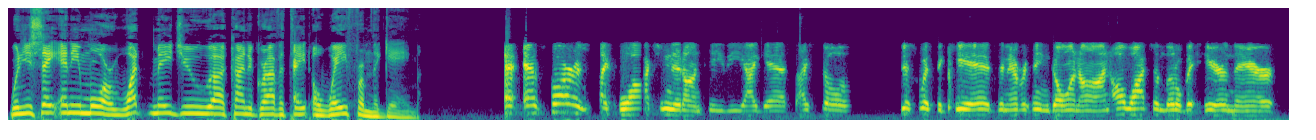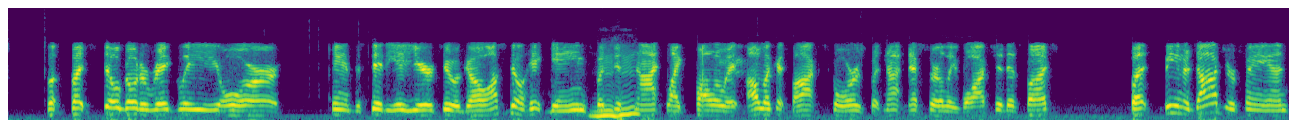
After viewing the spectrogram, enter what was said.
When you say any more, what made you uh, kind of gravitate away from the game? As far as like watching it on TV, I guess I still just with the kids and everything going on. I'll watch a little bit here and there, but but still go to Wrigley or Kansas City a year or two ago. I'll still hit games, but just not like follow it. I'll look at box scores, but not necessarily watch it as much. But being a Dodger fan,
